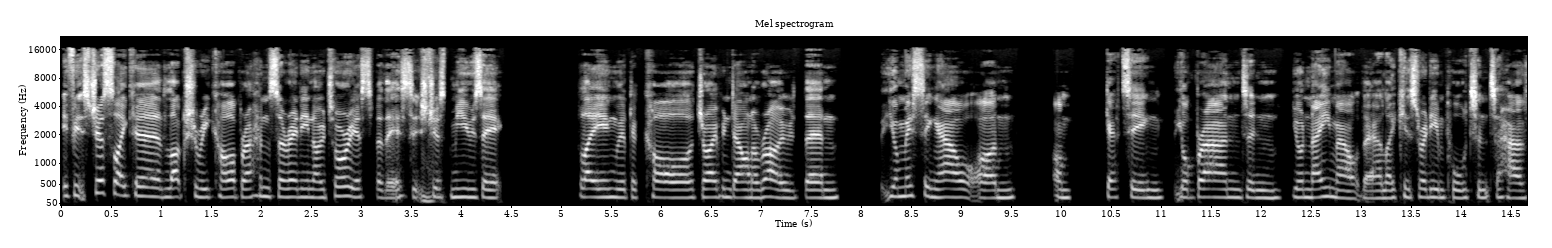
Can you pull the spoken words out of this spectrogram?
if it's just like a luxury car brands are any notorious for this, it's mm-hmm. just music playing with a car, driving down a road, then you're missing out on on getting your brand and your name out there. Like it's really important to have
